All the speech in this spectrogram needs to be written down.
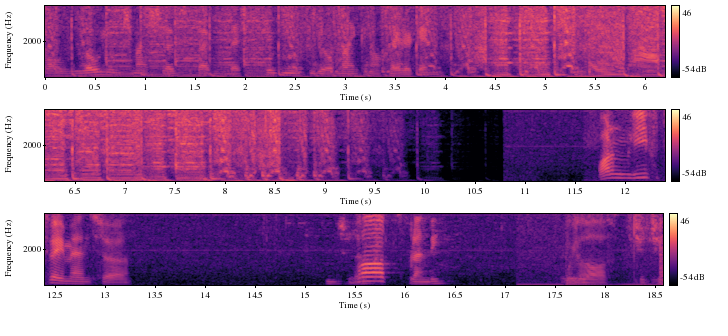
Hallo jongens, mijn sleuteltijd met deze gloednieuwe video op mijn kanaal GR Gaming. Waarom lieven twee mensen? Wat? Plan B. We lost. GG.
